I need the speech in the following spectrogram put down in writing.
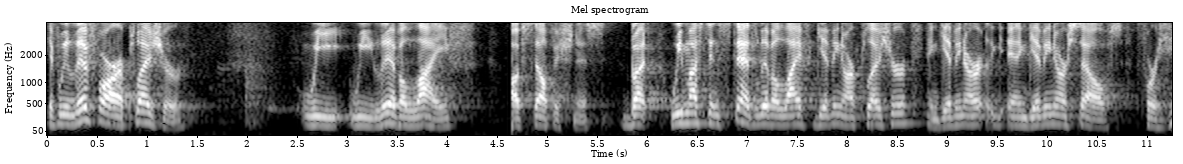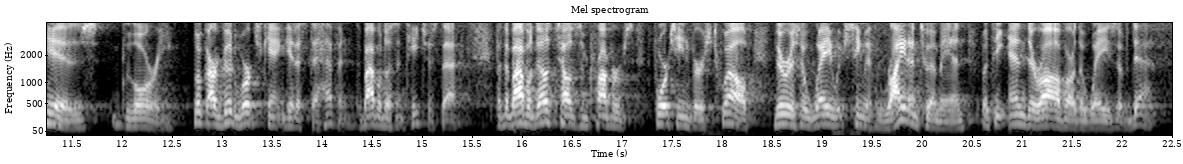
If we live for our pleasure, we, we live a life of selfishness, but we must instead live a life giving our pleasure and giving, our, and giving ourselves for His glory. Look, our good works can't get us to heaven. The Bible doesn't teach us that. But the Bible does tell us in Proverbs 14, verse 12, there is a way which seemeth right unto a man, but the end thereof are the ways of death.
